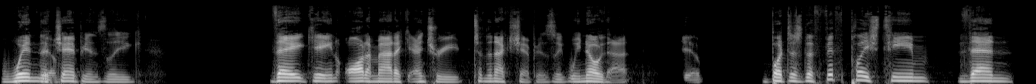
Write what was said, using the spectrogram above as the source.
Win the yep. Champions League they gain automatic entry to the next Champions League. We know that. Yep. But does the fifth place team then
